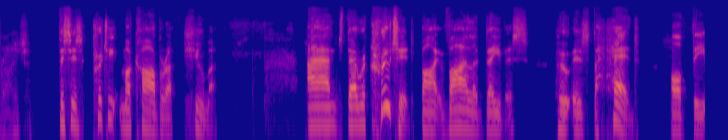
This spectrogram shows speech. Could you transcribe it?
Right. This is pretty macabre humor. And they're recruited by Viola Davis, who is the head of the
